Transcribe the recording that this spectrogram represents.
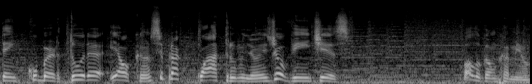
tem cobertura e alcance para 4 milhões de ouvintes. Vou alugar um caminhão.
